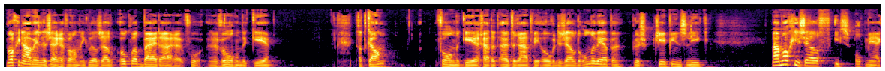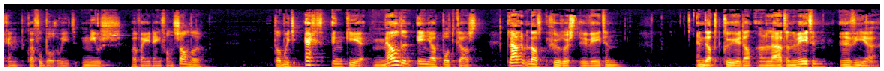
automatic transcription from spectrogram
Mocht je nou willen zeggen van, ik wil zelf ook wat bijdragen voor de volgende keer. Dat kan. Volgende keer gaat het uiteraard weer over dezelfde onderwerpen, plus Champions League. Maar mocht je zelf iets opmerken qua voetbalgebied, nieuws, waarvan je denkt van Sander, dan moet je echt een keer melden in jouw podcast. Laat me dat gerust weten. En dat kun je dan laten weten via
